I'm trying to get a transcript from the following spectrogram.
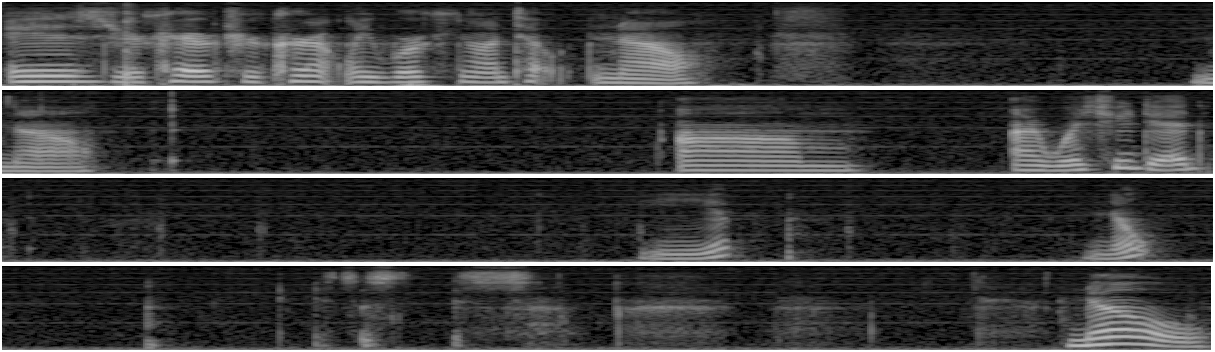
is your character currently working on tel- No. No. Um, I wish he did. Yep. Nope. It's just, it's... No.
